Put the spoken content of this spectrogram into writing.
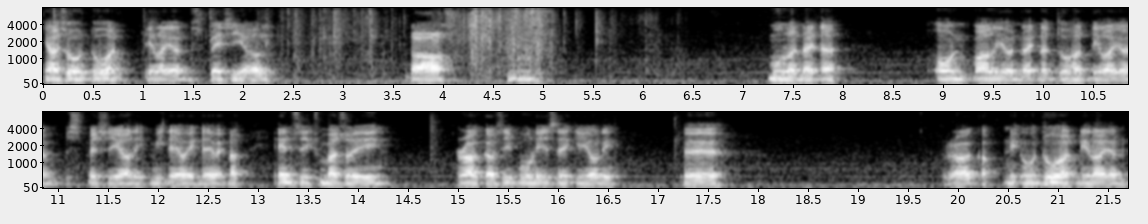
Ja se on tuhat spesiaali taas. Hmm. Mulla näitä on paljon näitä tuhat tilaajan spesiaalivideoita. Ensiksi mä soin raaka sipuli, sekin oli öö, raaka, niin tuhat tilaajan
